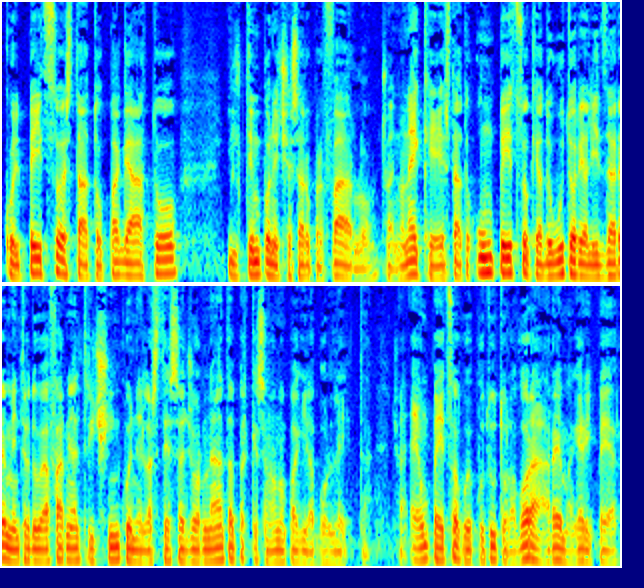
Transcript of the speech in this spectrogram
quel pezzo è stato pagato il tempo necessario per farlo. Cioè, non è che è stato un pezzo che ha dovuto realizzare mentre doveva farne altri cinque nella stessa giornata perché sennò non paghi la bolletta. Cioè, è un pezzo a cui hai potuto lavorare magari per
